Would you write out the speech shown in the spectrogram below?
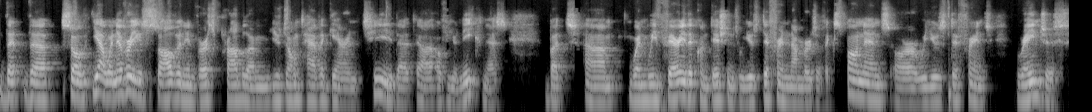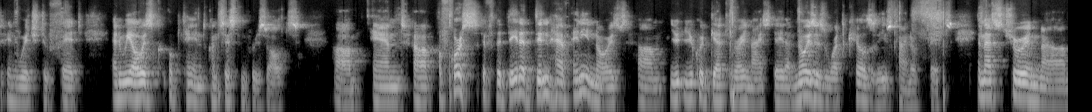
the, the, so yeah, whenever you solve an inverse problem, you don't have a guarantee that, uh, of uniqueness. But um, when we vary the conditions, we use different numbers of exponents or we use different ranges in which to fit. And we always obtained consistent results. Um, and uh, of course, if the data didn't have any noise, um, you, you, could get very nice data. Noise is what kills these kind of things. And that's true in um,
